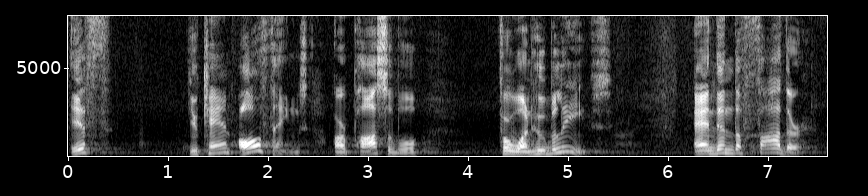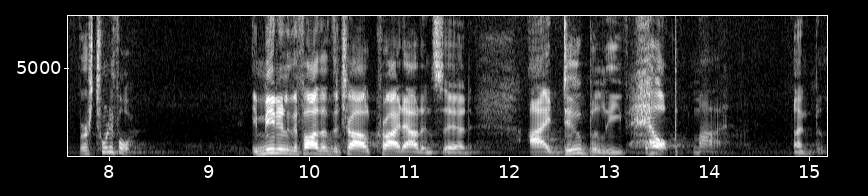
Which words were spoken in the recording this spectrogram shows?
if you can, all things are possible for one who believes. And then the father, verse 24. Immediately the father of the child cried out and said, I do believe, help my unbelief.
